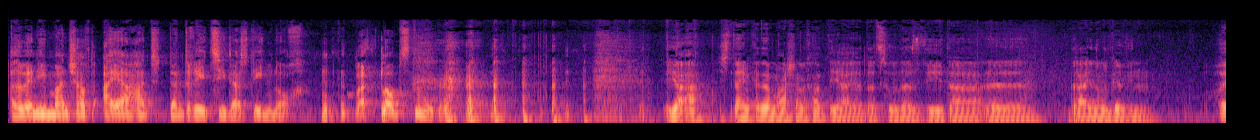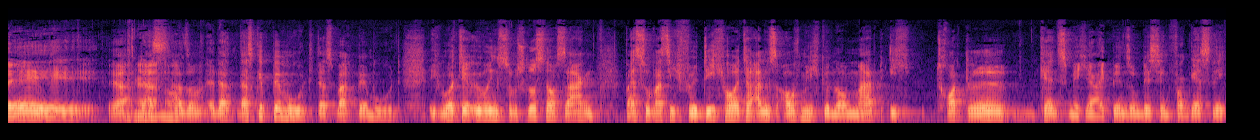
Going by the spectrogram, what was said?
also wenn die Mannschaft Eier hat, dann dreht sie das Ding noch. Was glaubst du? ja, ich denke, der Mannschaft hat die Eier dazu, dass die da äh, 3-0 gewinnen. Hey, ja, das, also, das, das, gibt mir Mut, das macht mir Mut. Ich wollte dir übrigens zum Schluss noch sagen, weißt du, was ich für dich heute alles auf mich genommen habe? Ich Trottel, kennst mich ja, ich bin so ein bisschen vergesslich.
